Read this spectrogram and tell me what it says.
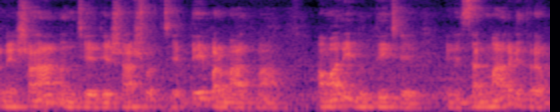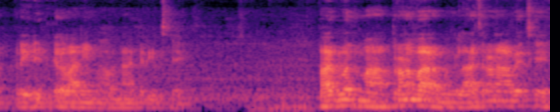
અને સનાતન છે, જે શાશ્વત છે, તે પરમાત્મા અમારી બુદ્ધિ છે, એને સન્માર્ગ તરફ પ્રેરિત કરવાની ભાવના કરી છે. ભાગવતમાં ત્રણ વાર મંગલાચરણ આવે છે.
